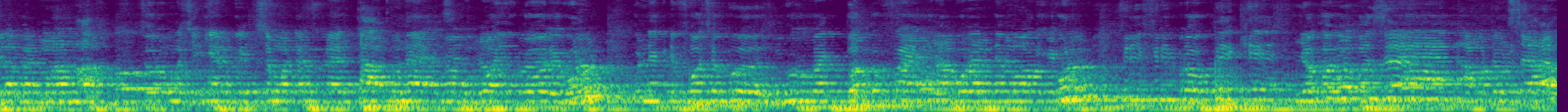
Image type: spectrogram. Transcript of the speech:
Ki la bet man la. Soro ma ci ger bi sama def leen tàttu ne. Ñoom mooy góoriwul. Ku nekk di forcé bës. Nguru rek bëgg fay. Na bu ren demoo ngi kul. Firi firi bro pékee. Ñoo ko yóbba seen. Amatul seral.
